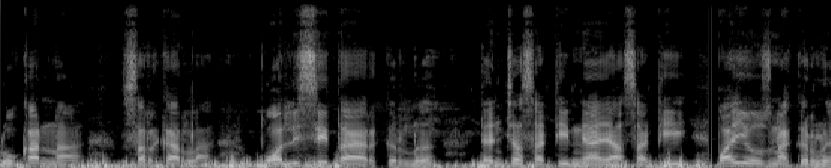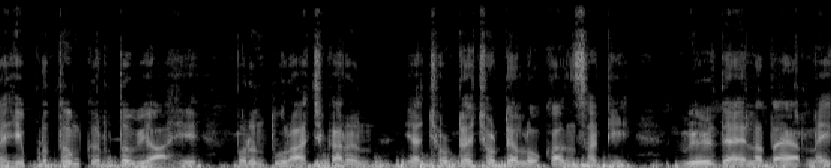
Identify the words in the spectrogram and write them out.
लोकांना सरकारला पॉलिसी तयार करणं त्यांच्यासाठी न्यायासाठी उपाययोजना करणं हे प्रथम कर्तव्य आहे. परंतु राजकारण या छोट्या छोट्या लोकांसाठी वेळ द्यायला तयार नाही.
